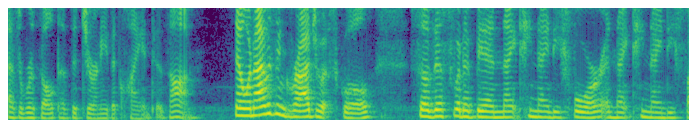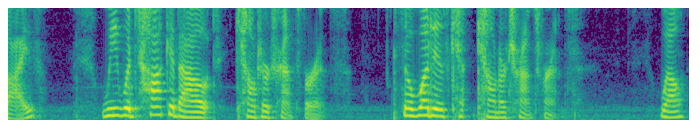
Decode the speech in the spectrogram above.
as a result of the journey the client is on. Now, when I was in graduate school, so this would have been 1994 and 1995, we would talk about countertransference. So, what is ca- countertransference? Well,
